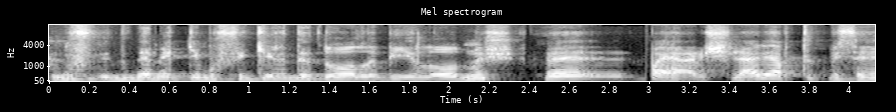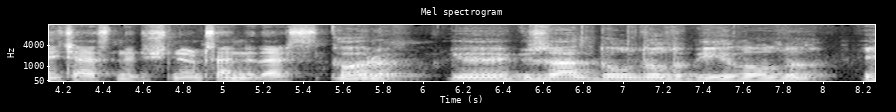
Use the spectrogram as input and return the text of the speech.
demek ki bu fikir de doğalı bir yıl olmuş ve bayağı bir şeyler yaptık bir sene içerisinde düşünüyorum. Sen ne dersin? Doğru. Ee, güzel dolu dolu bir yıl oldu. Ee,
